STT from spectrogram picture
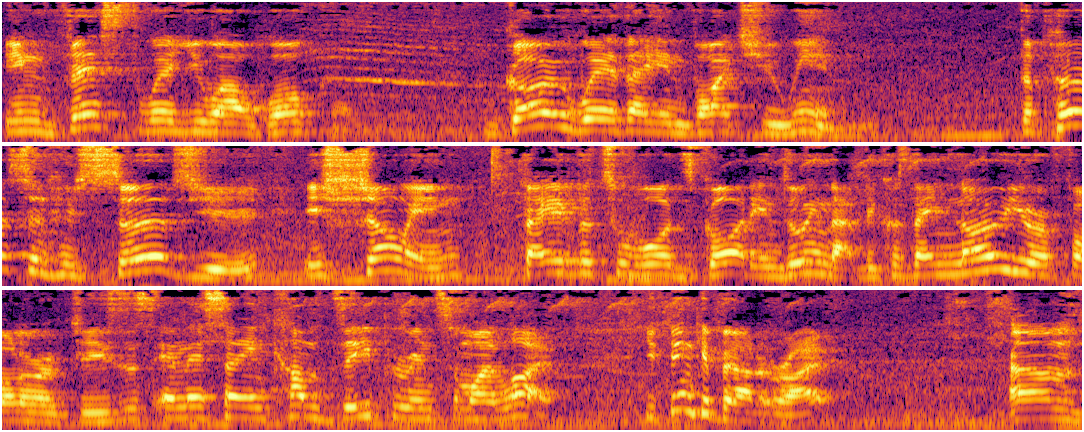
Invest where you are welcome. Go where they invite you in. The person who serves you is showing favor towards God in doing that because they know you're a follower of Jesus and they're saying, Come deeper into my life. You think about it, right? Um,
